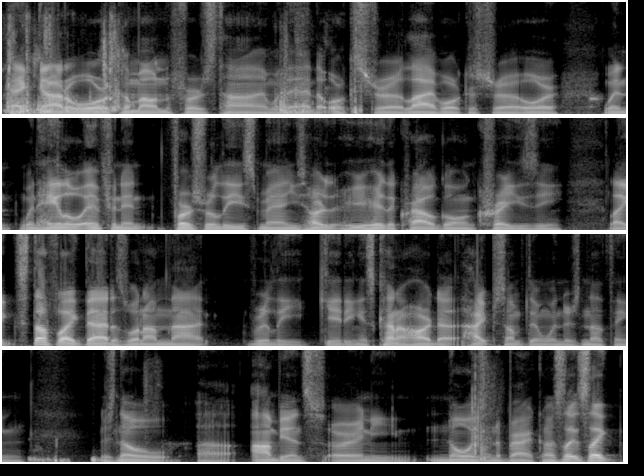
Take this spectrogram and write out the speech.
had God of War come out in the first time, when they had the orchestra, live orchestra, or when when Halo Infinite first released, man, you heard you hear the crowd going crazy. Like stuff like that is what I'm not really getting. It's kind of hard to hype something when there's nothing, there's no uh, ambience or any noise in the background. It's like it's like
